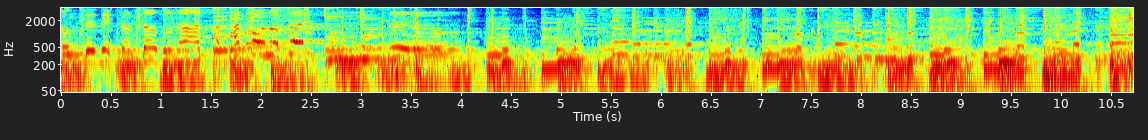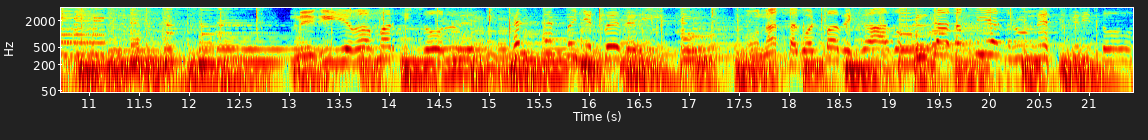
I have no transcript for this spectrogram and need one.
donde descansa Donata a conocer su museo. El Pepe y el Federico, con Atahualpa dejado en cada piedra un escrito.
